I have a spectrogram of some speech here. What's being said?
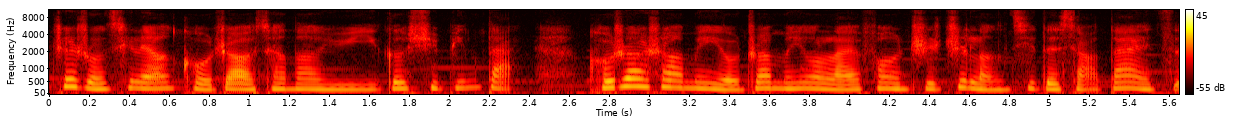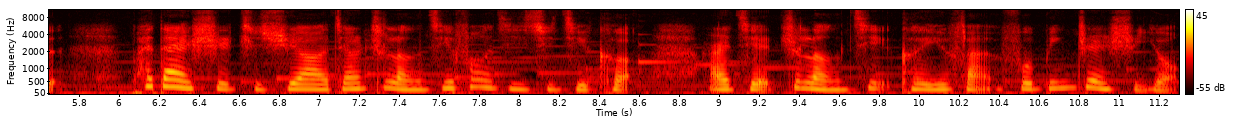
这种清凉口罩相当于一个蓄冰袋，口罩上面有专门用来放置制冷剂的小袋子，佩戴时只需要将制冷剂放进去即可，而且制冷剂可以反复冰镇使用。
